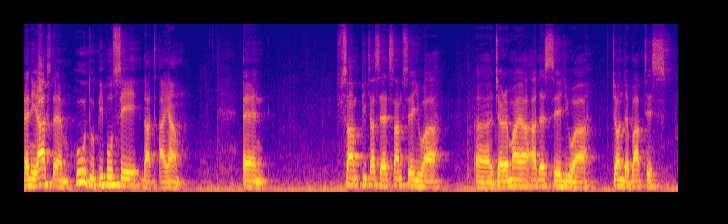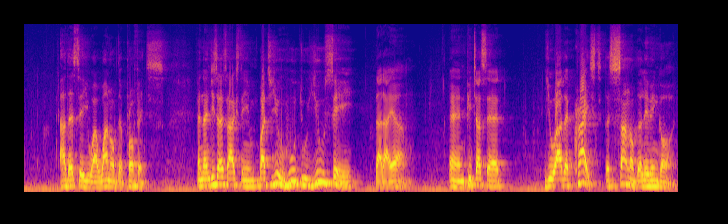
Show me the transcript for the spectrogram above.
and he asked them, Who do people say that I am? And some, Peter said, Some say you are uh, Jeremiah, others say you are John the Baptist. Others say you are one of the prophets. And then Jesus asked him, But you, who do you say that I am? And Peter said, You are the Christ, the Son of the living God.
